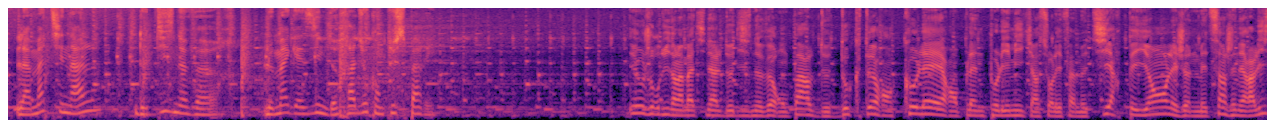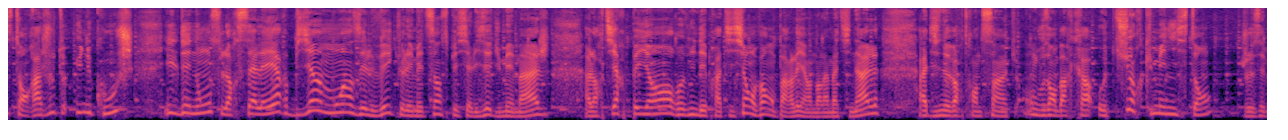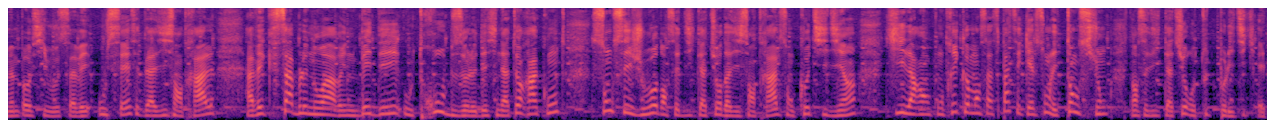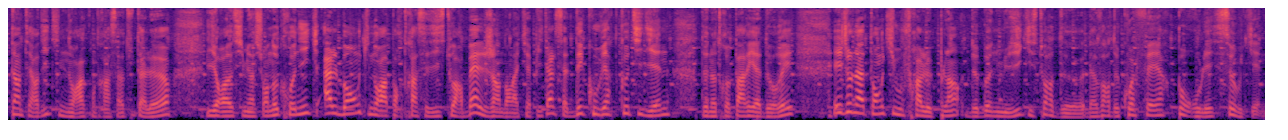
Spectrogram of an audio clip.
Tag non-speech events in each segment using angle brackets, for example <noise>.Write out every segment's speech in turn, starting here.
La matinale de 19h, le magazine de Radio Campus Paris. Et aujourd'hui, dans la matinale de 19h, on parle de docteurs en colère en pleine polémique hein, sur les fameux tiers payants. Les jeunes médecins généralistes en rajoutent une couche. Ils dénoncent leur salaire bien moins élevé que les médecins spécialisés du même âge. Alors, tiers payants, revenus des praticiens, on va en parler hein, dans la matinale. À 19h35, on vous embarquera au Turkménistan. Je ne sais même pas si vous savez où c'est, c'est de l'Asie centrale. Avec Sable Noir, une BD où Troubs, le dessinateur, raconte son séjour dans cette dictature d'Asie centrale, son quotidien, qui il a rencontré, comment ça se passe et quelles sont les tensions dans cette dictature où toute politique est interdite. Il nous racontera ça tout à l'heure. Il y aura aussi bien sûr nos chroniques. Alban qui nous rapportera ses histoires belges hein, dans la capitale, sa découverte quotidienne de notre Paris adoré. Et Jonathan qui vous fera le plein de bonne musique, histoire d'avoir de, quoi faire pour rouler ce week-end.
